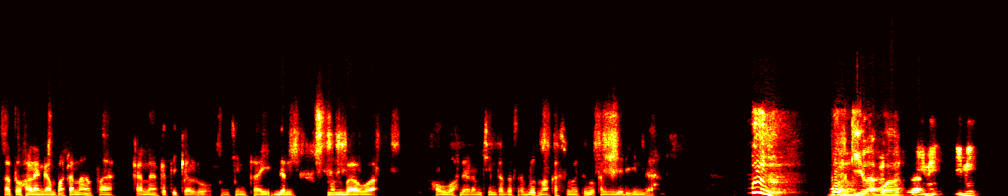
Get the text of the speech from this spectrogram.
satu hal yang gampang karena apa? Karena ketika lu mencintai dan membawa Allah dalam cinta tersebut, maka semua itu akan menjadi indah. Wah gila, wah gila. Ini, ini,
